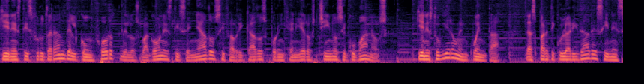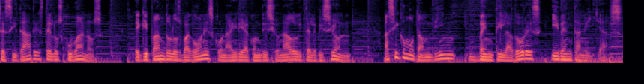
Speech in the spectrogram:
quienes disfrutarán del confort de los vagones diseñados y fabricados por ingenieros chinos y cubanos, quienes tuvieron en cuenta las particularidades y necesidades de los cubanos, equipando los vagones con aire acondicionado y televisión, así como también ventiladores y ventanillas.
